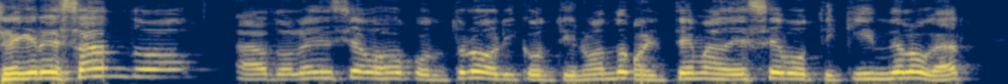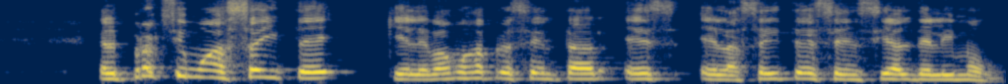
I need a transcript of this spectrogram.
Regresando a dolencia bajo control y continuando con el tema de ese botiquín del hogar, el próximo aceite que le vamos a presentar es el aceite esencial de limón.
